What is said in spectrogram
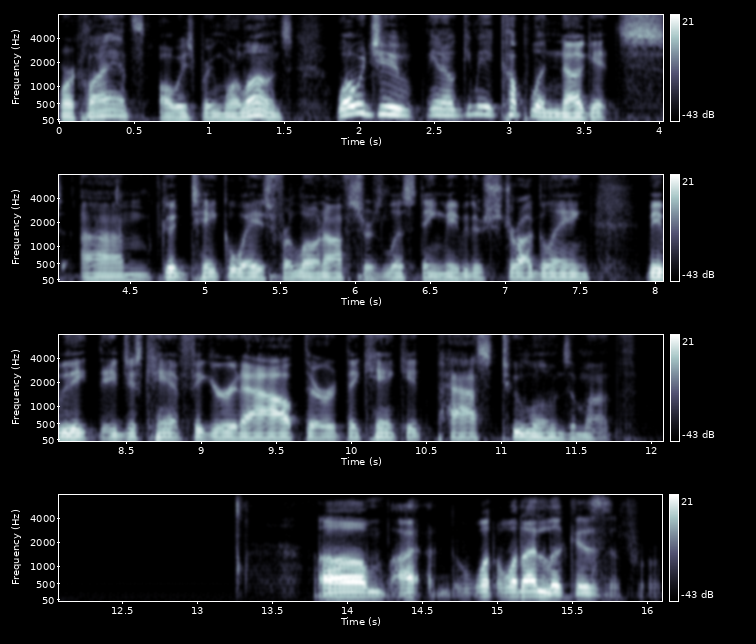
More clients always bring more loans. What would you, you know, give me a couple of nuggets, um, good takeaways for loan officers listening. Maybe they're struggling. Maybe they, they just can't figure it out. They're they can't get past two loans a month. Um, I, what what I look is for,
